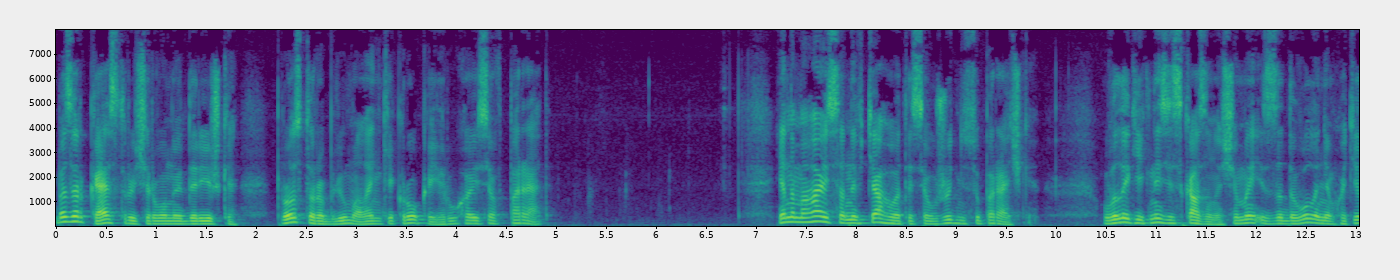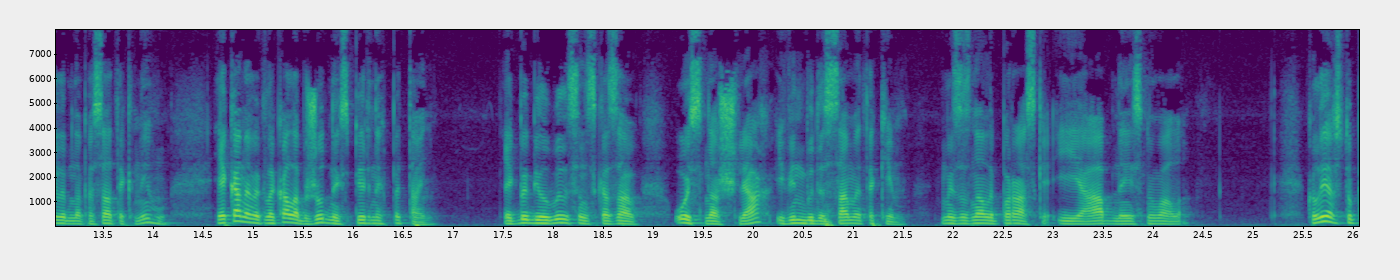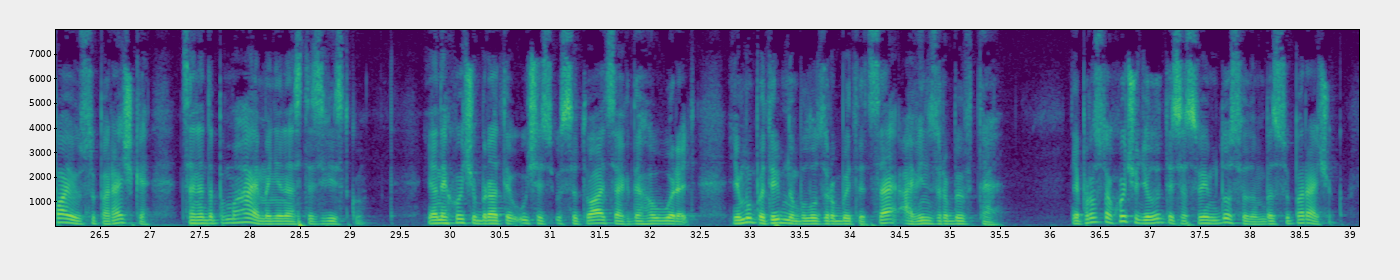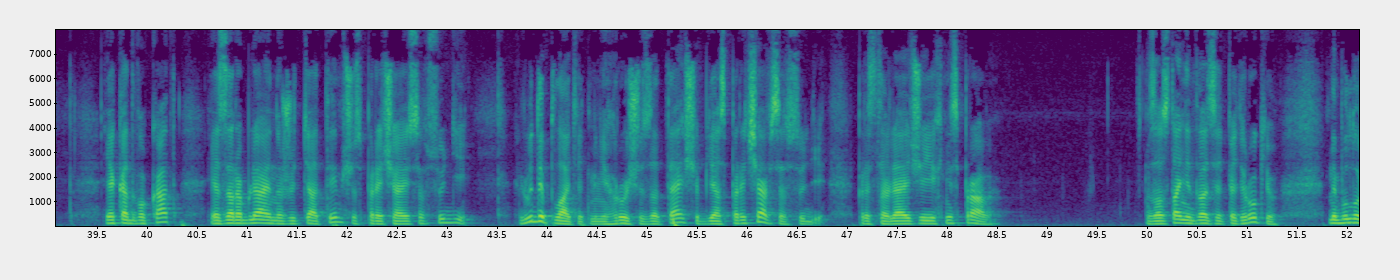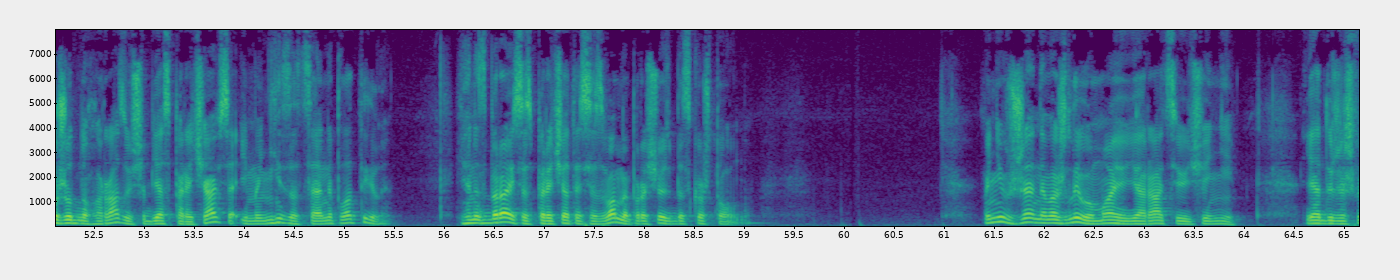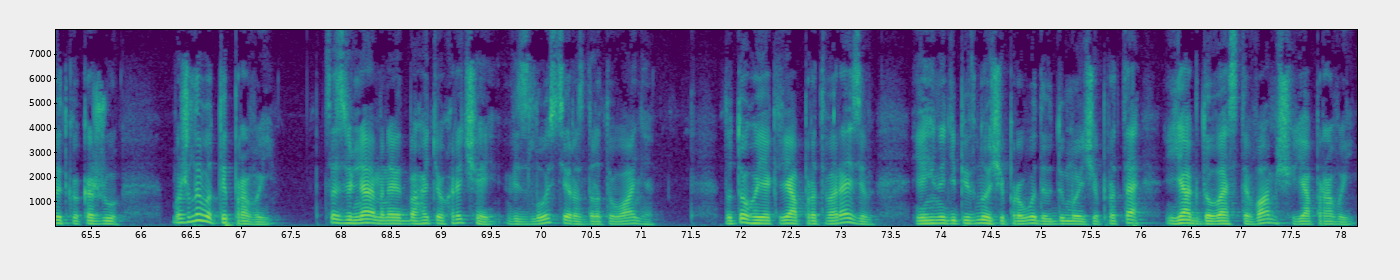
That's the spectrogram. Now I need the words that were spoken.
Без оркестру і червоної доріжки, просто роблю маленькі кроки і рухаюся вперед. Я намагаюся не втягуватися у жодні суперечки. У великій книзі сказано, що ми із задоволенням хотіли б написати книгу, яка не викликала б жодних спірних питань. Якби Білл Вілсон сказав ось наш шлях, і він буде саме таким. Ми зазнали поразки, і ІА б не існувало. Коли я вступаю у суперечки, це не допомагає мені нести звістку. Я не хочу брати участь у ситуаціях, де говорять, йому потрібно було зробити це, а він зробив те. Я просто хочу ділитися своїм досвідом без суперечок. Як адвокат, я заробляю на життя тим, що сперечаюся в суді. Люди платять мені гроші за те, щоб я сперечався в суді, представляючи їхні справи. За останні 25 років не було жодного разу, щоб я сперечався і мені за це не платили. Я не збираюся сперечатися з вами про щось безкоштовно. Мені вже не важливо, маю я рацію чи ні. Я дуже швидко кажу: можливо, ти правий. Це звільняє мене від багатьох речей, від злості, роздратування. До того, як я протверезів, я іноді півночі проводив, думаючи про те, як довести вам, що я правий.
